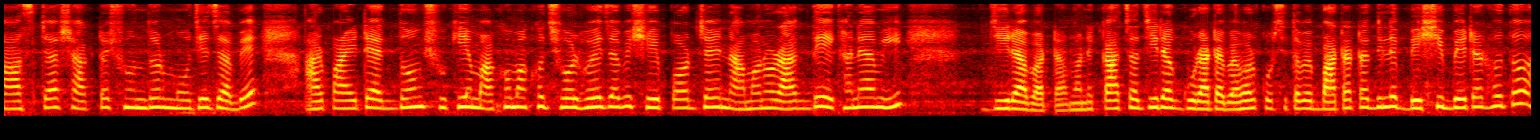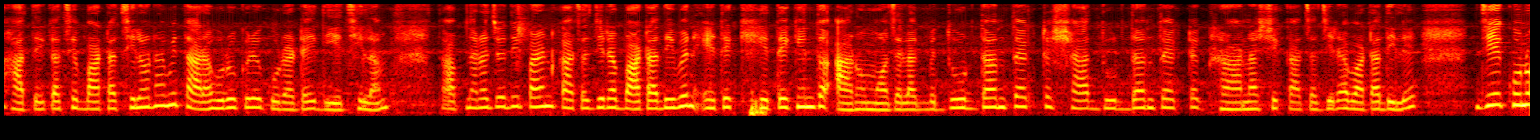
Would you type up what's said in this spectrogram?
মাছটা, শাকটা সুন্দর মজে যাবে আর পানিটা একদম শুকিয়ে মাখো মাখো ঝোল হয়ে যাবে। সেই পর্যায়ে নামানোর আগ দিয়ে এখানে আমি জিরা বাটা মানে কাঁচা জিরা গুঁড়াটা ব্যবহার করছি। তবে বাটাটা দিলে বেশি বেটার হতো। হাতের কাছে বাটা ছিল না, আমি তাড়াহুড়ো করে গুঁড়াটাই দিয়েছিলাম। তো আপনারা যদি পারেন কাঁচা জিরা বাটা দিবেন, এতে খেতে কিন্তু আরও মজা লাগবে। দুর্দান্ত একটা স্বাদ, দুর্দান্ত একটা ঘ্রাণ আসে কাঁচা জিরা বাটা দিলে। যে কোনো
